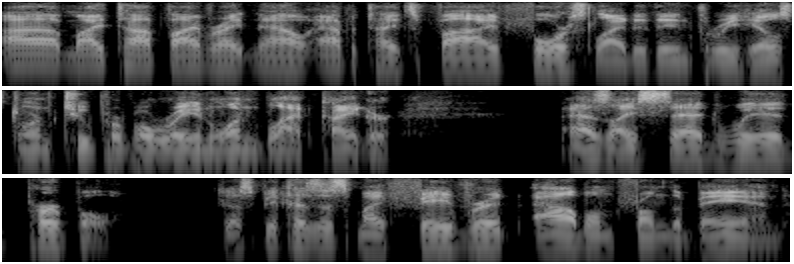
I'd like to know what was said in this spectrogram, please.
Uh, my top five right now: Appetites five, four Slide It In, three Halestorm, two Purple Rain, one Black Tiger. As I said with Purple, just because it's my favorite album from the band,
